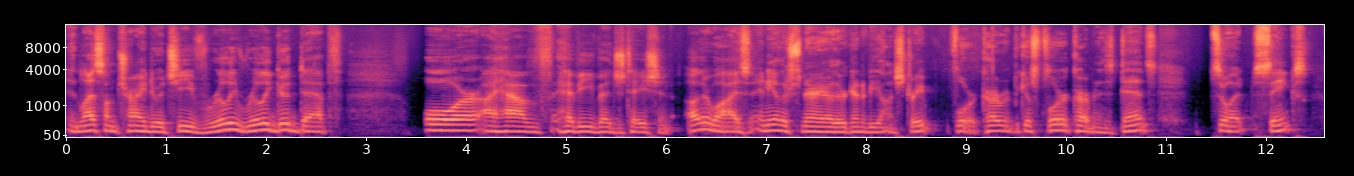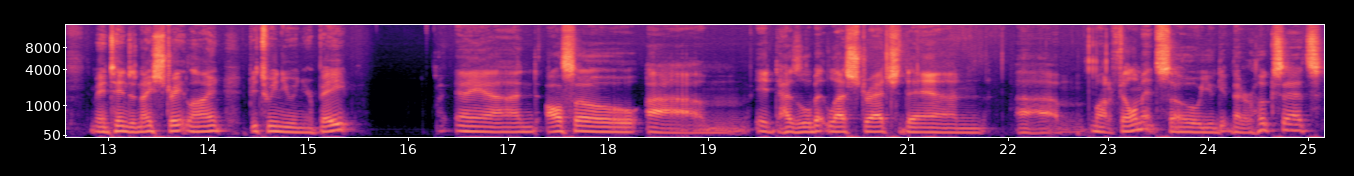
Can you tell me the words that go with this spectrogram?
unless I'm trying to achieve really, really good depth or I have heavy vegetation. Otherwise, any other scenario, they're going to be on straight fluorocarbon because fluorocarbon is dense, so it sinks, maintains a nice straight line between you and your bait. And also, um, it has a little bit less stretch than um, monofilament, so you get better hook sets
